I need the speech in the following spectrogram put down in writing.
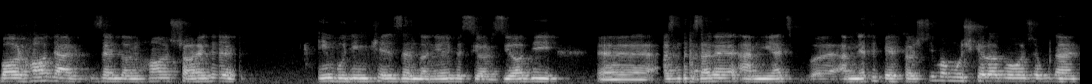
بارها در زندان ها شاهد این بودیم که زندانی های بسیار زیادی از نظر امنیت امنیت بهداشتی با مشکلات مواجه بودن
